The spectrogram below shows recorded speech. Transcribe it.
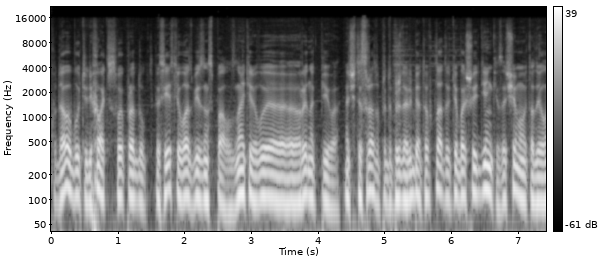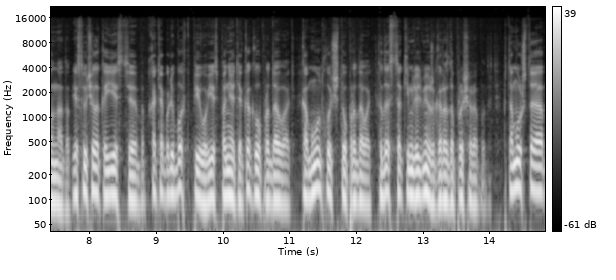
куда вы будете девать свой продукт? То есть, если у вас бизнес пал, знаете ли вы э, рынок пива? Значит, ты сразу предупреждаю, ребята, вы вкладываете большие деньги, зачем вам это дело надо? Если у человека есть э, хотя бы любовь к пиву, есть понятие, как его продавать, кому он хочет его продавать, тогда с такими людьми уже гораздо проще работать. Потому что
